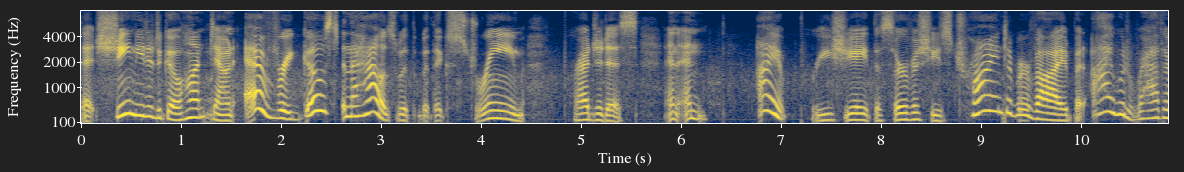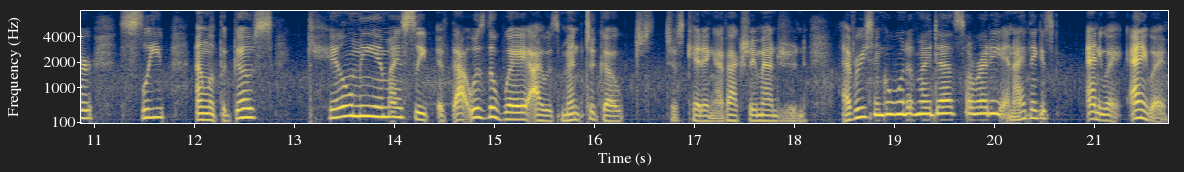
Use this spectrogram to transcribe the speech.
that she needed to go hunt down every ghost in the house with, with extreme prejudice. And, and I appreciate the service she's trying to provide, but I would rather sleep and let the ghosts kill me in my sleep if that was the way I was meant to go. Just, just kidding. I've actually imagined every single one of my deaths already, and I think it's. Anyway, anyway.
